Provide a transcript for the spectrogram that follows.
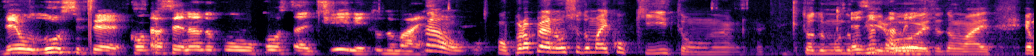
ver o Lucifer contracenando com o Constantine e tudo mais. Não, o próprio anúncio do Michael Keaton, né? Que todo mundo Exatamente. pirou e tudo mais. Eu,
